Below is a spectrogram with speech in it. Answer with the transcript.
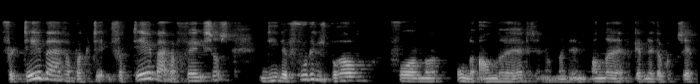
verteerbare, verteerbare vezels die de voedingsbron vormen, onder andere, er zijn nog andere, ik heb net ook al gezegd,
